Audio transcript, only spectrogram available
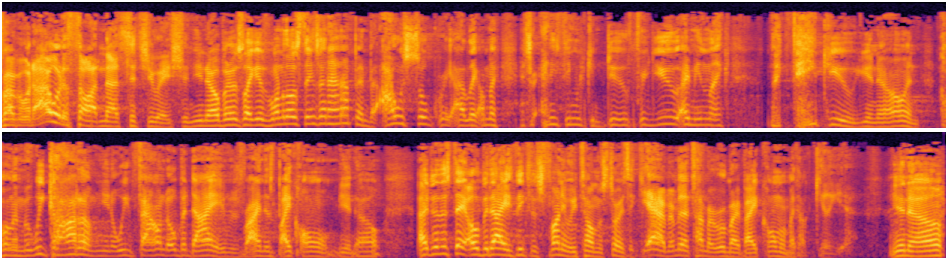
Probably what I would have thought in that situation, you know, but it was like, it was one of those things that happened. But I was so great. I like, I'm like, is there anything we can do for you? I mean, like, like, thank you, you know, and call him, we got him, you know, we found Obadiah. He was riding his bike home, you know. I, to this day, Obadiah thinks it's funny. We tell him the story. He's like, yeah, remember that time I rode my bike home? I'm like, I'll kill you, you know.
